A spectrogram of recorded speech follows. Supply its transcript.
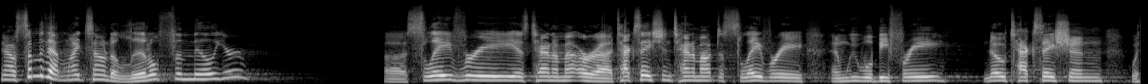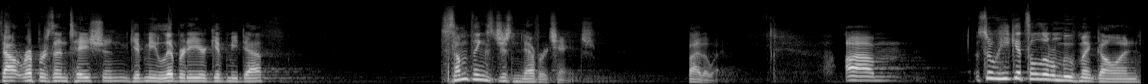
Now, some of that might sound a little familiar. Uh, slavery is tantamount, or uh, taxation tantamount to slavery, and we will be free no taxation, without representation, give me liberty or give me death. Some things just never change, by the way. Um, so he gets a little movement going.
